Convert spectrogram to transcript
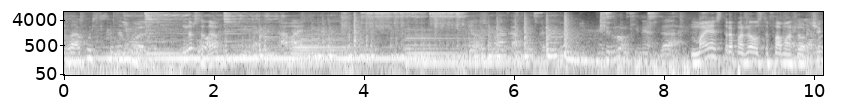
была акустика домой. Ну что, да? Давай. Это громкий, да. Маэстро, пожалуйста, фа-мажорчик.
